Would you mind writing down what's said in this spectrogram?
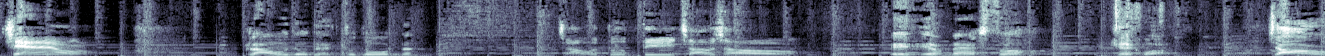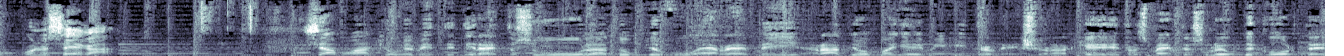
Ciao! Claudio, detto Don. Ciao a tutti, ciao ciao! E Ernesto che è qua. Ciao, buonasera. Siamo anche ovviamente in diretta sulla WRMI Radio Miami International che trasmette sulle onde corte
